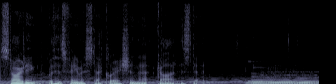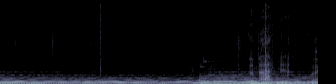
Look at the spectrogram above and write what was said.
starting with his famous declaration that God is dead. The Madman by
